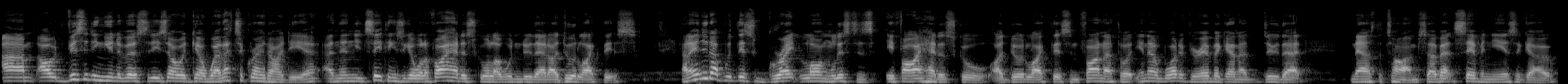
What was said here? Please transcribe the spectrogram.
um, I would visiting universities. I would go, "Wow, that's a great idea." And then you'd see things. You go, "Well, if I had a school, I wouldn't do that. I'd do it like this." And I ended up with this great long list as if I had a school, I'd do it like this. And finally, I thought, you know what? If you're ever going to do that, now's the time. So about seven years ago,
